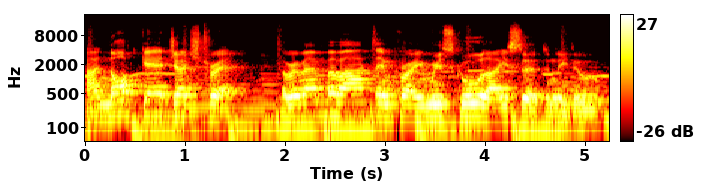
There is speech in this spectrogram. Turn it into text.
and not get judged for it. Remember that in primary school? I certainly do.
